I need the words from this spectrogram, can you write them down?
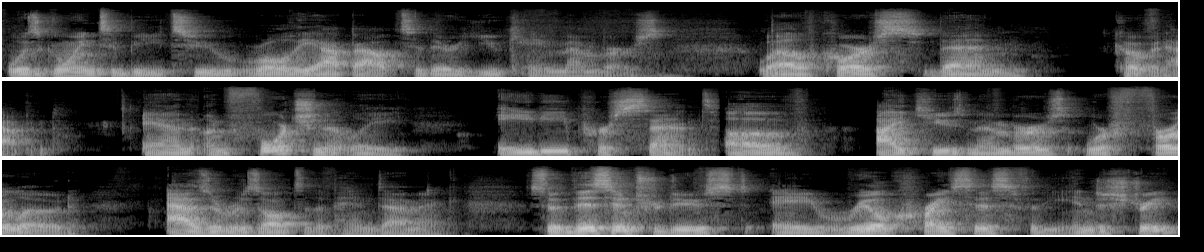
was going to be to roll the app out to their UK members. Well, of course, then COVID happened. And unfortunately, 80% of IQ's members were furloughed as a result of the pandemic. So this introduced a real crisis for the industry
